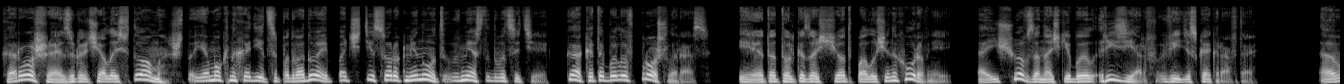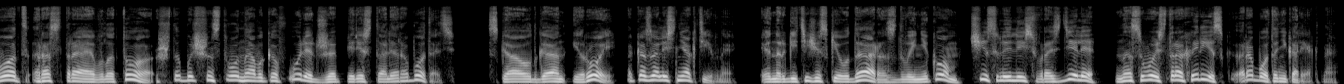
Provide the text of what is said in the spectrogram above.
Хорошая заключалась в том, что я мог находиться под водой почти 40 минут вместо 20, как это было в прошлый раз. И это только за счет полученных уровней. А еще в заначке был резерв в виде скайкрафта. А вот расстраивало то, что большинство навыков Уриджа перестали работать. Скаутган и Рой оказались неактивны. Энергетический удар с двойником числились в разделе «На свой страх и риск. Работа некорректна».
